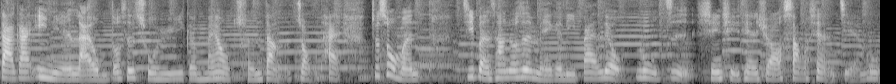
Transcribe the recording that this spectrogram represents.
大概一年来，我们都是处于一个没有存档的状态，就是我们基本上就是每个礼拜六录制，星期天需要上线的节目。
